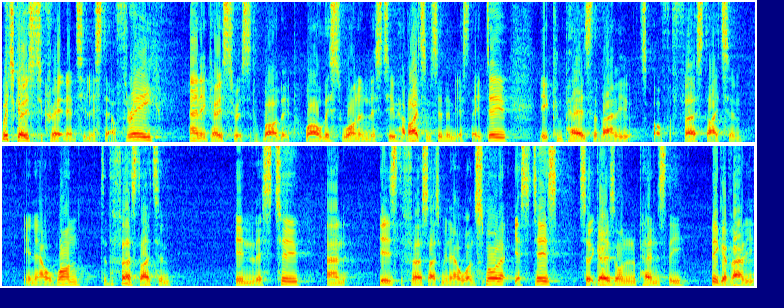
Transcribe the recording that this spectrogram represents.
which goes to create an empty list L3, and it goes through its little while loop. While list 1 and list 2 have items in them, yes they do, it compares the values of the first item in L1 to the first item in list 2, and is the first item in L1 smaller? Yes it is, so it goes on and appends the bigger value,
